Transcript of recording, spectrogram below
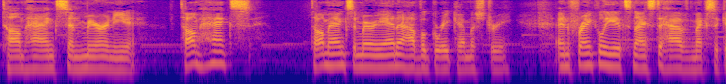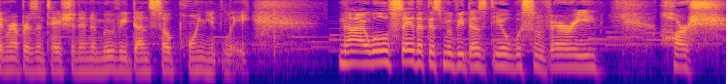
Tom Hanks and Mariana, Tom Hanks, Tom Hanks and Mariana have a great chemistry. And frankly, it's nice to have Mexican representation in a movie done so poignantly. Now, I will say that this movie does deal with some very harsh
